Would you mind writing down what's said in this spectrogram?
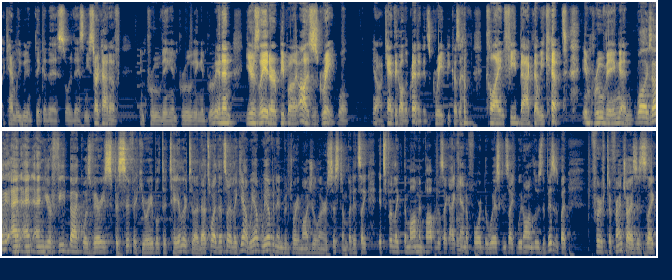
I can't believe we didn't think of this or this. And you start kind of improving, improving, improving. And then years later, people are like, oh, this is great. Well, you know, I can't take all the credit. It's great because of client feedback that we kept improving. And Well, exactly, and and and your feedback was very specific. You were able to tailor to that. That's why. That's why. Like, yeah, we have we have an inventory module in our system, but it's like it's for like the mom and pop that's like I can't afford the whisk. And it's like we don't want to lose the business, but for to franchise, it's like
